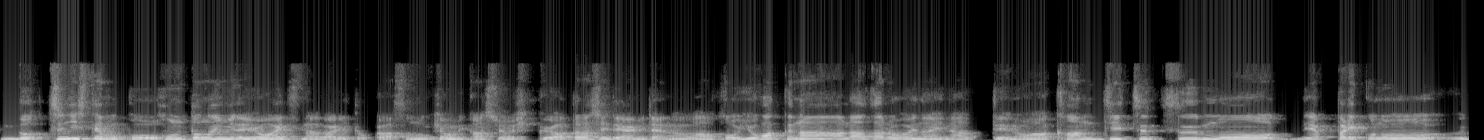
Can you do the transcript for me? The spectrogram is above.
どっちにしても、こう、本当の意味の弱いつながりとか、その興味関心を引く新しい出会いみたいなのが、こう、弱くならざるを得ないなっていうのは感じつつも、やっぱりこの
